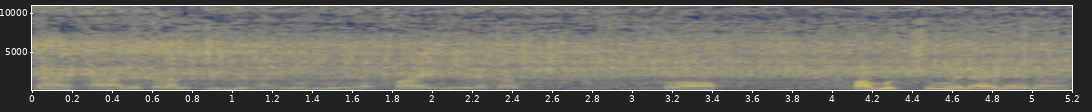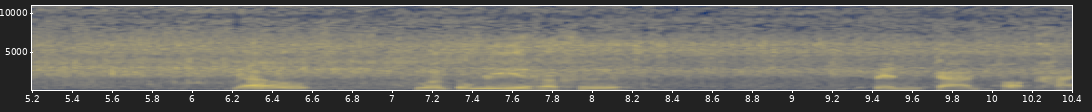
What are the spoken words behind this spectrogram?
หน้าทานเลยกำลังกินเลยครับรุ่นนี้ครับไฟนี้นะครับ กรอบปลาหมึกสู้ไม่ได้แน่นอน แล้วส่วนตรงนี้ก็คือ เป็นการเพาะไข่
